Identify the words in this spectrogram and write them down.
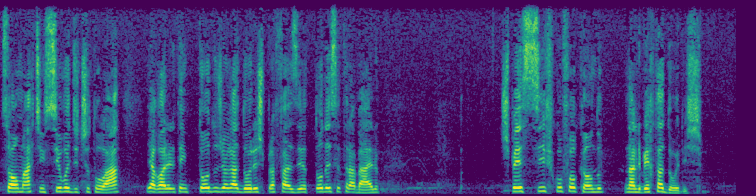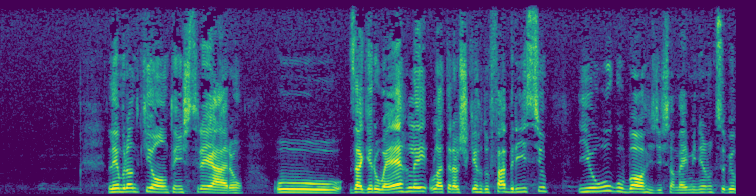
só o Martin Silva de titular. E agora ele tem todos os jogadores para fazer todo esse trabalho específico focando na Libertadores. Lembrando que ontem estrearam o zagueiro Erley, o lateral esquerdo Fabrício e o Hugo Borges também, menino que subiu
